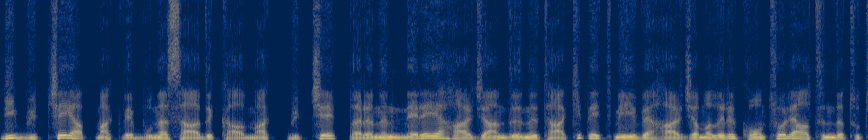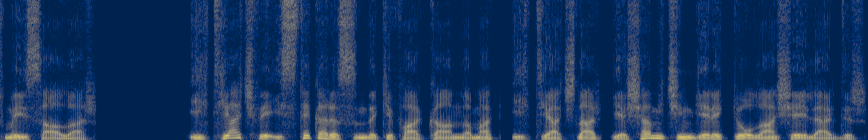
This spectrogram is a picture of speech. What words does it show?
Bir bütçe yapmak ve buna sadık kalmak, bütçe, paranın nereye harcandığını takip etmeyi ve harcamaları kontrol altında tutmayı sağlar. İhtiyaç ve istek arasındaki farkı anlamak, ihtiyaçlar, yaşam için gerekli olan şeylerdir.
